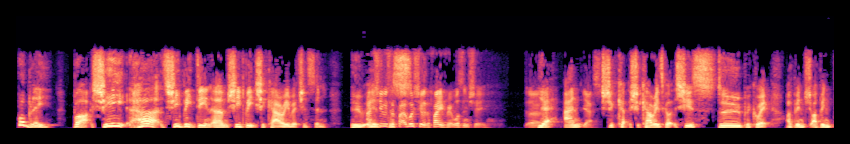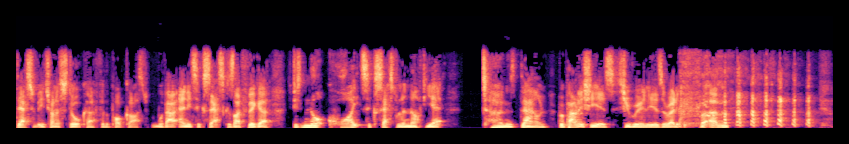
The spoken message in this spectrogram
Probably. But she, her, she beat Dean. Um, she beat Sha'Carri Richardson, who And is she was the the, well, she was the favourite, wasn't she? Uh, yeah, and Yes. Shika- Sha'Carri's got she's super quick. I've been I've been desperately trying to stalk her for the podcast without any success because I figure she's not quite successful enough yet. to Turn us down, but apparently she is. She really is already. But um,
